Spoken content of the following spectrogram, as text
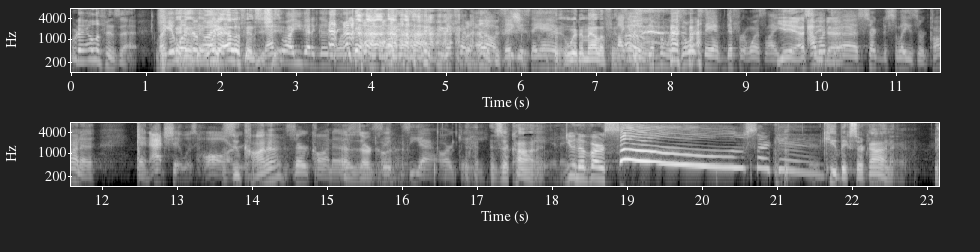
Where the elephants at? Like, it wasn't like Where the elephants and shit? That's shit? why you got to go to one of those. Next time you go out Vegas, they have Where them elephants? like at different resorts. They have different ones. Like Yeah, I see went that. to uh, Cirque du Soleil Zircana, and that shit was hard. Zucana? Zircona. Oh, Zircona. Z I R K E. Zircona, UniverSoul Circus. cubic zircona. I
